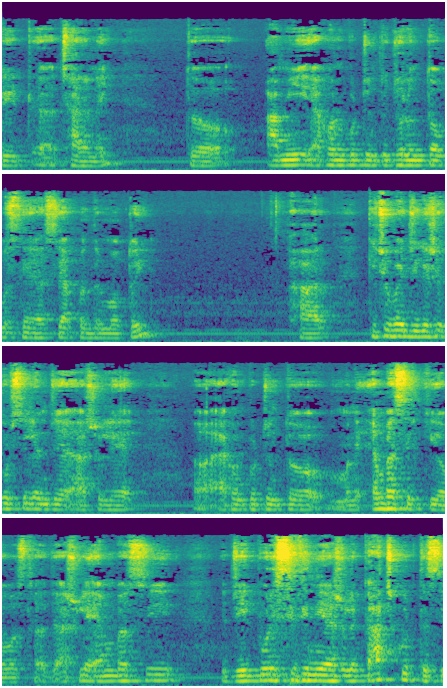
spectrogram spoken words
ডেট ছাড়ে নাই। তো আমি এখনও পর্যন্ত ঝুলন্ত অবস্থায় আছি আপনাদের মতোই। আর কিছু ভাই জিজ্ঞাসা করছিলেন যে আসলে এখন পর্যন্ত মানে এম্বাসির কি অবস্থা? যে আসলে এম্বাসি যে পরিস্থিতি নিয়ে আসলে কাজ করতেছে,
